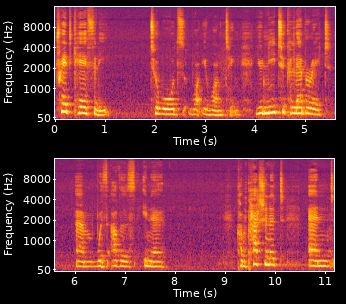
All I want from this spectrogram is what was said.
tread carefully towards what you're wanting. You need to collaborate um, with others in a compassionate and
